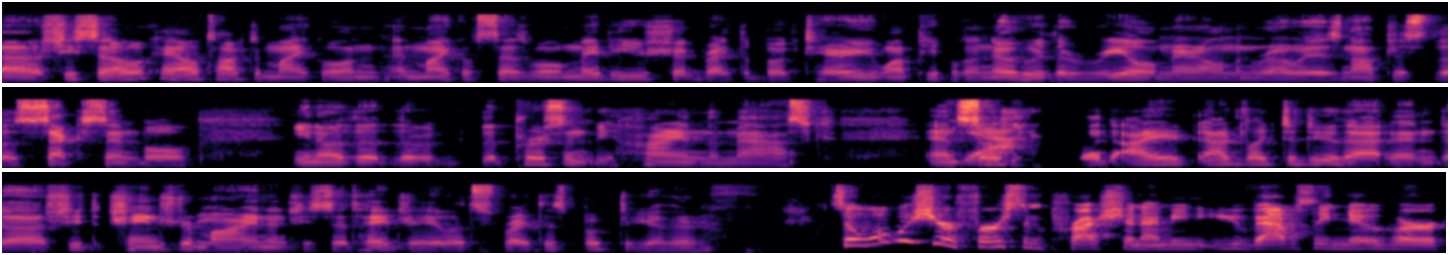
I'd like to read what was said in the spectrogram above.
uh, she said, oh, Okay, I'll talk to Michael. And, and Michael says, Well, maybe you should write the book, Terry. You want people to know who the real Marilyn Monroe is, not just the sex symbol you know the the the person behind the mask. And so yeah. said i i'd like to do that. And uh, she changed her mind and she said hey jay let's write this book together. So what was your first impression? I mean you've obviously knew her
